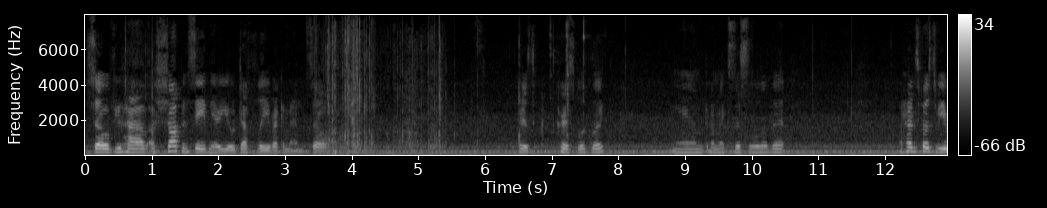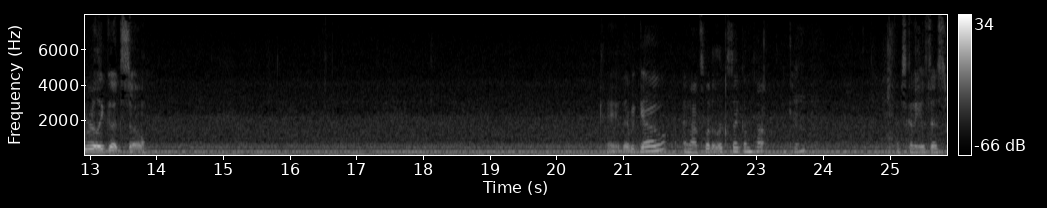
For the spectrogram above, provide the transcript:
So if you have a Shop and Save near you, definitely recommend. So here's the crisp look like. And I'm gonna mix this a little bit. I heard it's supposed to be really good, so Okay, there we go. And that's what it looks like on top. Okay. I'm just gonna use this.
